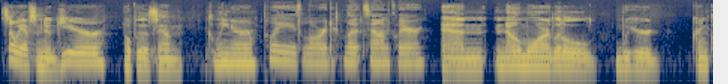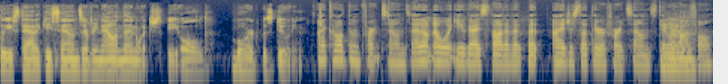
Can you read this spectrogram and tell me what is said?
So we have some new gear. Hopefully, it'll sound cleaner Please, Lord, let it sound clear. and no more little weird, crinkly, staticky sounds every now and then, which the old board was doing. I called them fart sounds. I don't know what you guys thought of it, but I just thought they were fart sounds. They were awful.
